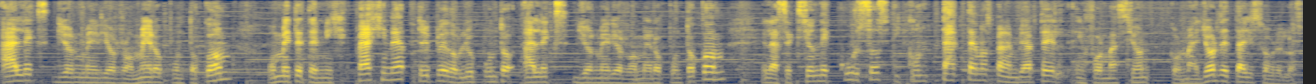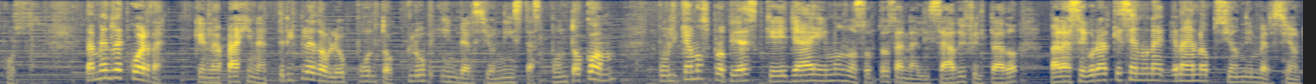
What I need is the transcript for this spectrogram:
alex-medioromero.com o métete en mi página www.alex-medioromero.com en la sección de cursos y contáctanos para enviarte información con mayor detalle sobre los cursos. También recuerda que en la página www.clubinversionistas.com publicamos propiedades que ya hemos nosotros analizado y filtrado para asegurar que sean una gran opción de inversión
